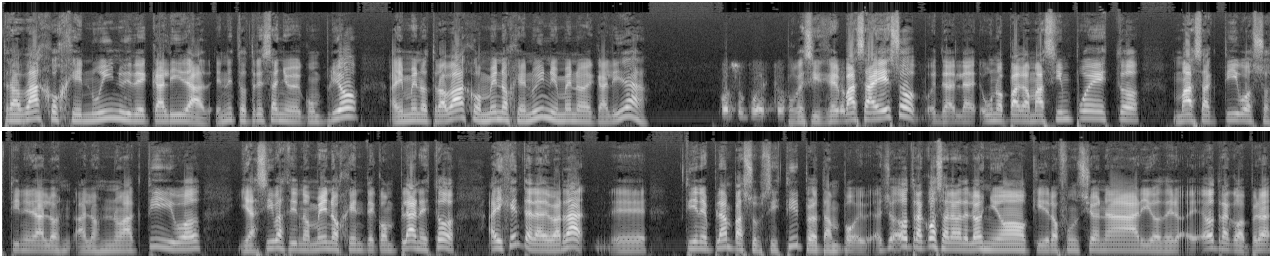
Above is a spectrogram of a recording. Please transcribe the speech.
trabajo genuino y de calidad. En estos tres años que cumplió hay menos trabajo, menos genuino y menos de calidad. Por supuesto. Porque si vas a eso, uno paga más impuestos, más activos sostienen a los, a los no activos y así vas teniendo menos gente con planes, todo. Hay gente, la de verdad, eh, tiene plan para subsistir, pero tampoco... otra cosa hablar de los ñoquis, de los funcionarios, de eh, otra cosa, pero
